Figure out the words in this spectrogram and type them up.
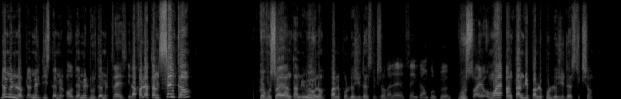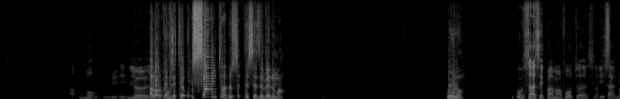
2009, 2010, 2011, 2012, 2013. Il a fallu attendre 5 ans que vous soyez entendu, oui ou non, par le pool de juge d'instruction. que. Vous soyez au moins entendu par le pool de juge d'instruction. ah, Bon, le, Alors que vous étiez au centre de, ce- de ces événements. Oui ou non? Bon, ça, c'est pas ma faute. euh, Si Oui, ça a mis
